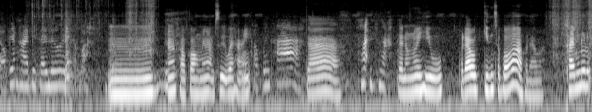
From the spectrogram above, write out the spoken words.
ดอกยังหายไปใส่เลยแต่ว่าอืมอะข่าวกล่องแม่น้ำซื้อไว้ให้ขอบคุณค่ะจ้าหันงะแต่น้องน้อยหิวพอดาวว่ากินสะบ่พอดาวว่าใครมึงดูลูก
